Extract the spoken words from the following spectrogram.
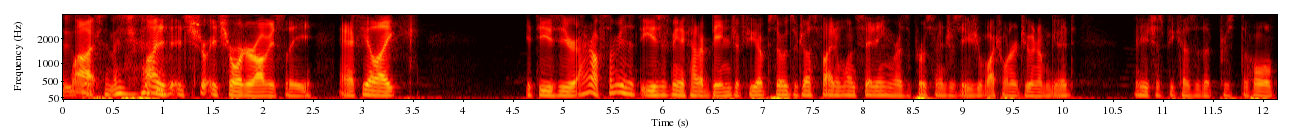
Well, person of interest. well, it's, it's shorter, obviously, and I feel like it's easier. I don't know. For some reason, it's easier for me to kind of binge a few episodes of Justified in one sitting, whereas the person of interest, I usually watch one or two and I'm good. Maybe it's just because of the the whole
